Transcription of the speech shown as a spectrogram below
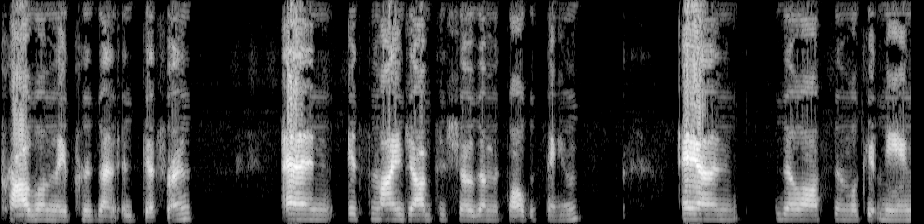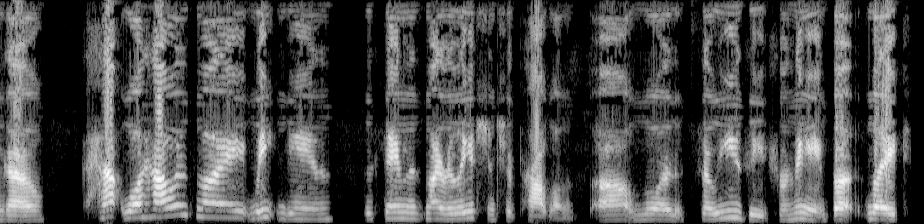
problem they present is different. And it's my job to show them it's all the same. And they'll often look at me and go, how, well, how is my weight gain the same as my relationship problems. Uh, Lord, it's so easy for me. But like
